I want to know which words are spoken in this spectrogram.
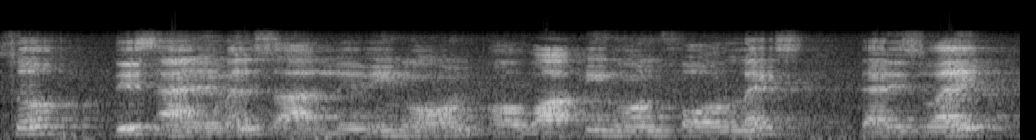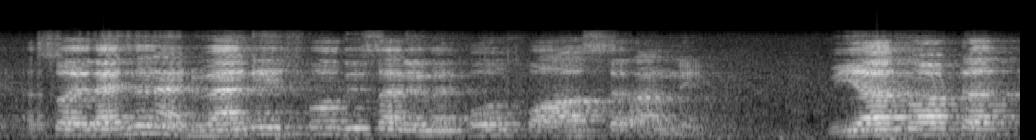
So these animals are living on or walking on four legs. That is why so that is an advantage for this animal for faster running. We are not uh,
